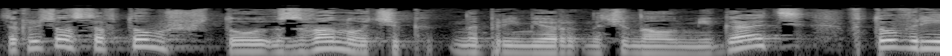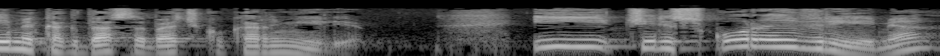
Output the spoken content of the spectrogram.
заключался в том, что звоночек, например, начинал мигать в то время, когда собачку кормили. И через скорое время,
